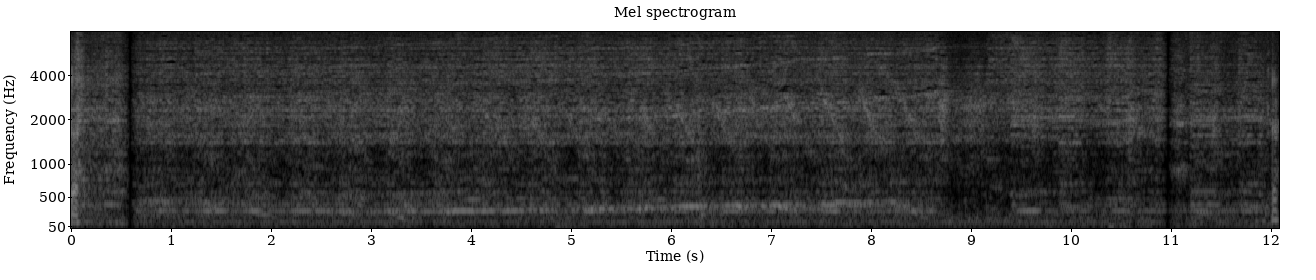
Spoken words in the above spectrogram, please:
Okay. Okay.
